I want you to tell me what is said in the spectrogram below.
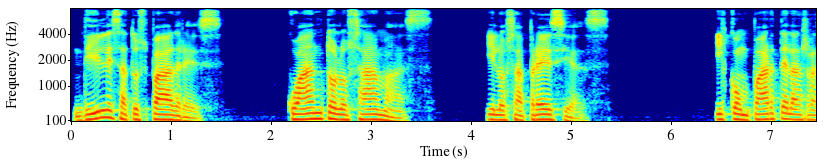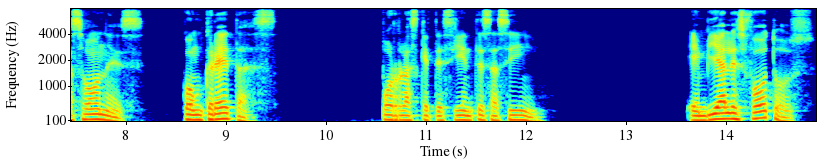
Diles a tus padres cuánto los amas y los aprecias y comparte las razones concretas por las que te sientes así. Envíales fotos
